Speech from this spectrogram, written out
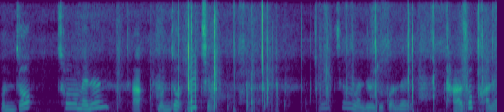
먼저 처음에는 아 먼저 1층 1층을 만들어줄 건데 다섯 칸에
